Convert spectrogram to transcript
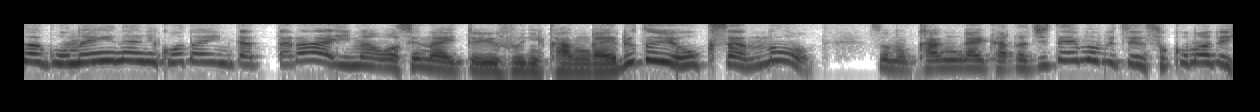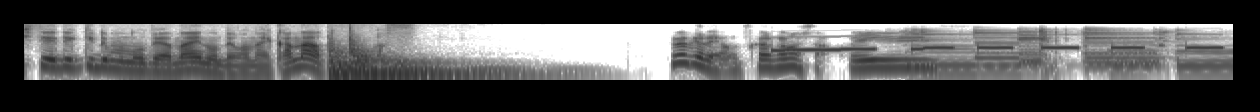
が5年以内に来ないんだったら今合わせないというふうに考えるという奥さんのその考え方自体も別にそこまで否定できるものではないのではないかなと思います。というわけでお疲れ様でした。えー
